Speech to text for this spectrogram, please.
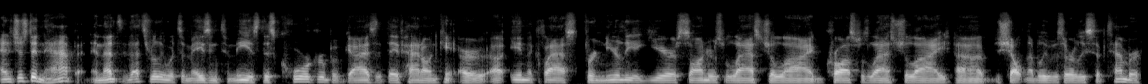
And it just didn't happen. And that's that's really what's amazing to me is this core group of guys that they've had on or uh, in the class for nearly a year. Saunders was last July, Cross was last July, uh, Shelton, I believe, was early September.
